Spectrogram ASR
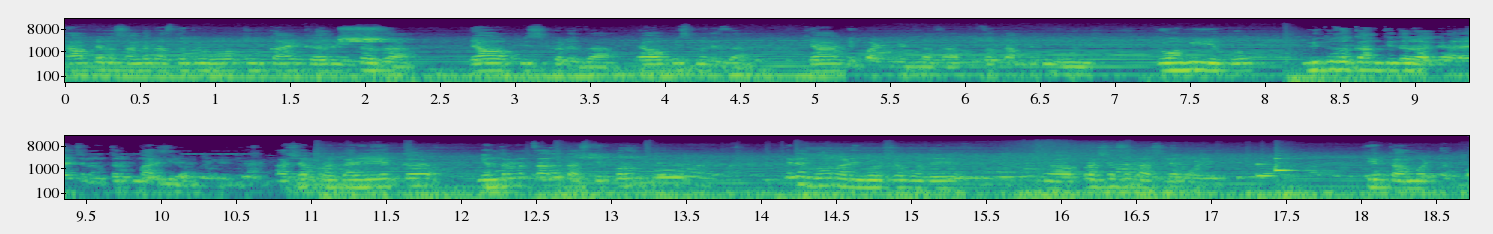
तर आपल्याला सांगत असतो की बाबा तू काय कर इथं जा या ऑफिसकडे जा या ऑफिसमध्ये जा या डिपार्टमेंटला जा तुझं काम तिथून होईल. किंवा मी येतो मी तुझं काम तिथं राहायच्या नंतर मार्गी राहतो. अशा प्रकारे एक यंत्रणा चालत असते. परंतु गेल्या दोन अडीच वर्षामध्ये प्रशासक असल्यामुळे हे कामं ठप्प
